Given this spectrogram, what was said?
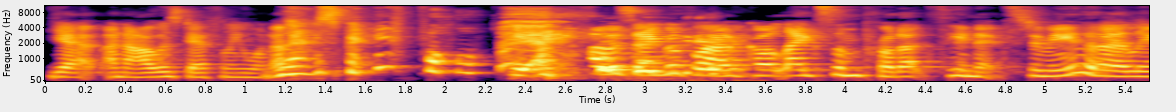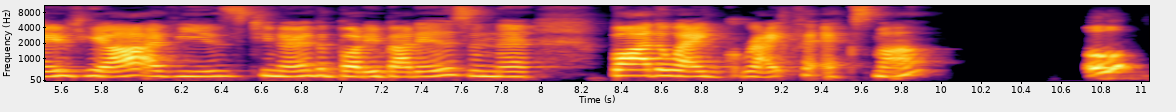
Yeah. And I was definitely one of those people. Yeah. I was saying before, I've got like some products here next to me that I leave here. I've used, you know, the body butters and the, by the way, great for eczema. Oh,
